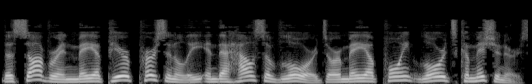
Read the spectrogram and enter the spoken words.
The sovereign may appear personally in the House of Lords or may appoint Lords Commissioners,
